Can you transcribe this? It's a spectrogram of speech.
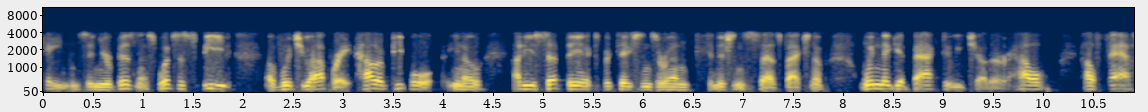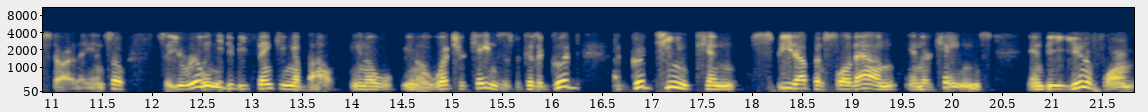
cadence in your business? What's the speed of which you operate? How do people you know how do you set the expectations around conditions of satisfaction of when they get back to each other? How how fast are they? And so so you really need to be thinking about you know you know what your cadence is because a good a good team can speed up and slow down in their cadence and be uniform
